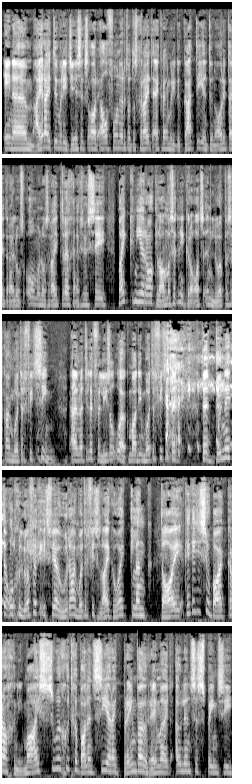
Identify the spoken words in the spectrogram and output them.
En ehm um, hy ry toe met die J6R 1100 wat ons gery het. Ek ry met die Ducati en toe na die tyd ry ons om en ons ry terug en ek sou sê my knie raak lam as ek in die graads inloop as ek daai motorfiets sien. Ehm um, natuurlik vir Liesel ook, maar die motorfiets dit dit doen net 'n ongelooflike iets vir jou hoe daai motorfiets lyk, hoe hy klink. Daai kyk hy het nie so baie krag nie, maar hy's so goed gebalanseer. Het Brembo remme, het Ouland suspensie.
